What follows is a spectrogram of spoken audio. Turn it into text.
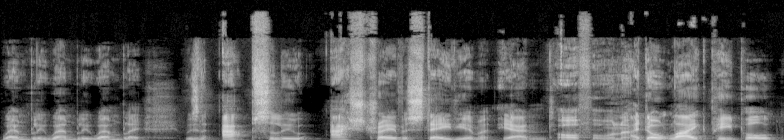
Wembley, Wembley, Wembley. It was an absolute ashtray of a stadium at the end. Awful, wasn't it? I don't like people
